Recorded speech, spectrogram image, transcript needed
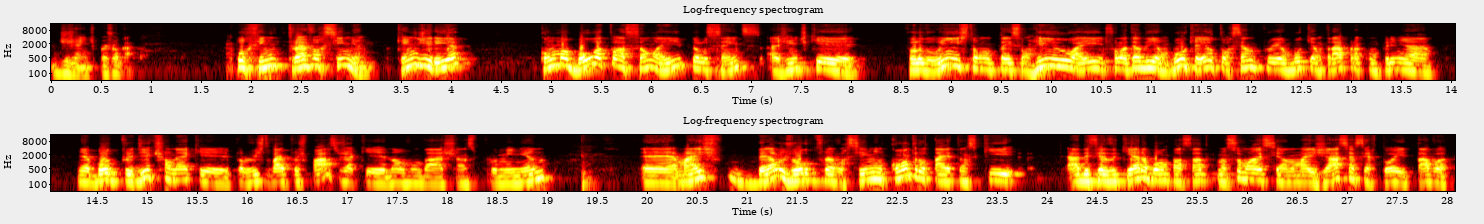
de gente para jogar. Por fim, Trevor Simeon. Quem diria com uma boa atuação aí pelo Saints, a gente que falou do Winston, Tyson Hill, aí a gente falou até do Ian Book, aí eu torcendo para o Ian Book entrar para cumprir minha, minha bold prediction, né, que pelo visto vai para o espaço, já que não vão dar a chance para o menino. É, mas belo jogo do Trevor Simeon contra o Titans, que a defesa que era bom ano passado, começou mal esse ano, mas já se acertou e estava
